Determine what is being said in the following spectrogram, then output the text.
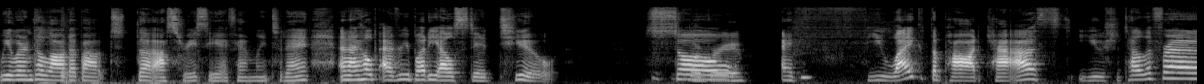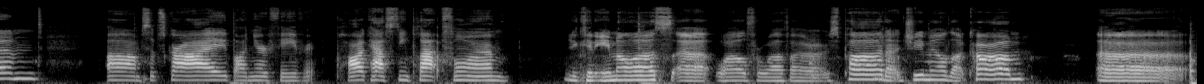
We learned a lot about the Asteraceae family today, and I hope everybody else did too. So if you like the podcast, you should tell a friend. Um, subscribe on your favorite podcasting platform. You can email us at wildforwildflowerspod at gmail.com. Uh,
